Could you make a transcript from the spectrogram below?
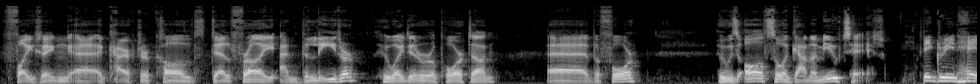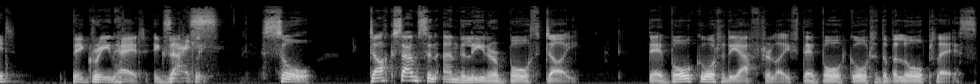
fighting uh, a character called Del Fry and the leader, who I did a report on uh, before, who is also a gamma mutate. Big green head. Big green head, exactly. Yes. So, Doc Samson and the leader both die. They both go to the afterlife. They both go to the below place.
